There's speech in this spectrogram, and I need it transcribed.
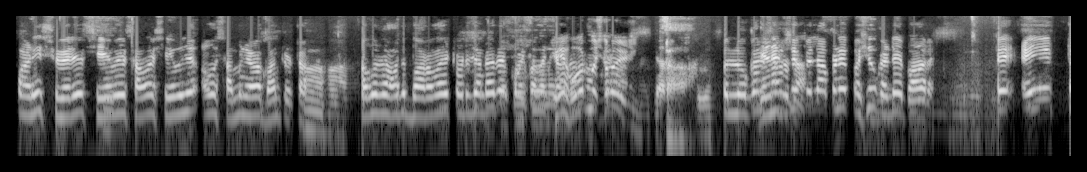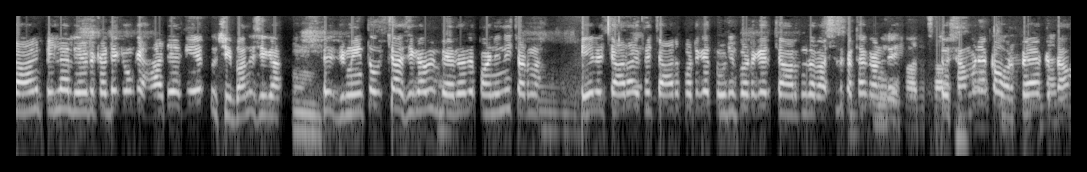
ਪਾਣੀ ਸਵੇਰੇ 6 ਵਜੇ ਸਵਾ 6 ਵਜੇ ਉਹ ਸਾਹਮਣੇ ਵਾਲਾ ਬੰਦ ਟੁੱਟਾ। ਹਾਂ ਹਾਂ। ਅਗਰ ਰਾਤ 12 ਵਜੇ ਟੁੱਟ ਜਾਂਦਾ ਤੇ ਕੋਈ ਪਤਾ ਨਹੀਂ। ਹੋਰ ਮੁਸ਼ਕਲ ਹੋ ਜਾਣੀ। ਤੇ ਲੋਕਾਂ ਨੇ ਸਭ ਤੋਂ। ਪਹਿਲਾਂ ਆਪਣੇ ਪਸ਼ੂ ਕੱਢੇ ਬਾਹਰ। ਤੇ ਇਹ ਤਾਂ ਪਹਿਲਾਂ ਲੇਟ ਕੱਢੇ ਕਿਉਂਕਿ ਸਾਡੇ ਅੱਗੇ ਤੁਸੀਂ ਬੰਦ ਸੀਗਾ। ਤੇ ਜ਼ਮੀਨ ਤੋਂ ਉੱਚਾ ਸੀਗਾ ਵੀ ਮੇਰੇ ਤੇ ਪਾਣੀ ਨਹੀਂ ਚੜਨਾ ਇਹ ਚਾਰਾ ਇੱਥੇ ਚਾਰ ਫੁੱਟ ਕੇ ਤੂੜੀ ਫੁੱਟ ਕੇ ਚਾਰ ਦਿਨ ਦਾ ਰਾਸ਼ਨ ਇਕੱਠਾ ਕਰਨ ਦੇ ਤੇ ਸਾਹਮਣੇ ਘਰ ਪਿਆ ਇੱਕਦਮ।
